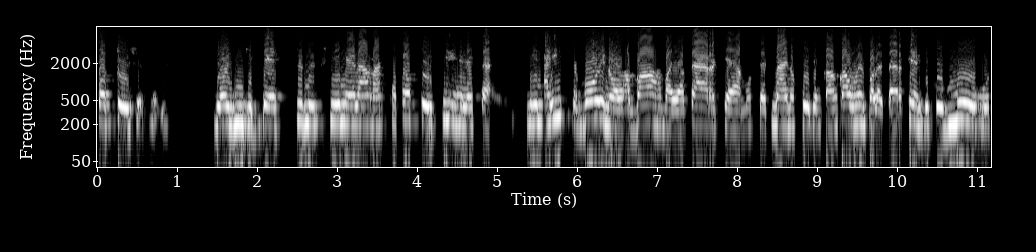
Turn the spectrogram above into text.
tottuisi joihinkin pettymyksiin elämässä, tottuisi siihen, että minä itse voin olla vahva ja tärkeä, mutta että mä en ole kuitenkaan kauhean paljon tärkeämpi kuin muut.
